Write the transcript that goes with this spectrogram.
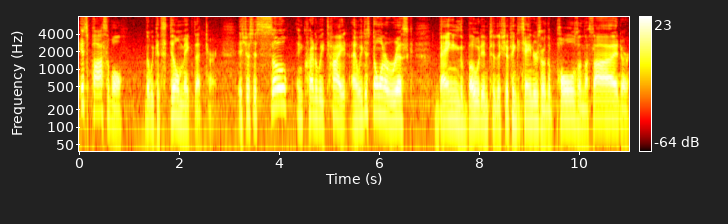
it's possible that we could still make that turn. It's just it's so incredibly tight, and we just don't want to risk banging the boat into the shipping containers or the poles on the side or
